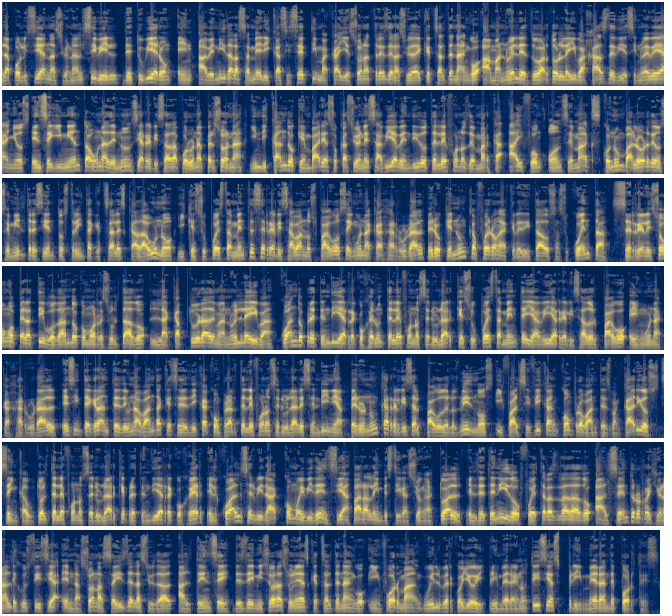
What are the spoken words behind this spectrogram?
la Policía Nacional Civil detuvieron en Avenida Las Américas y Séptima Calle, zona 3 de la ciudad de Quetzaltenango, a Manuel Eduardo Leiva Haas, de 19 años, en seguimiento a una denuncia realizada por una persona indicando que en varias ocasiones había vendido teléfonos de marca iPhone 11 Max con un valor de 11.330 quetzales cada uno y que supuestamente se realizaban los pagos en una caja rural, pero que nunca fueron acreditados a su cuenta. Se realizó un operativo dando como resultado la captura de Manuel Leiva cuando pretendía recoger un teléfono celular que supuestamente ya había realizado el pago en una caja rural. Es integrante de una banda que se dedica a comprar teléfonos celulares en línea, pero nunca realiza el pago de los mismos y falsifican comprobantes bancarios. Se incautó el teléfono celular que pretendía recoger, el cual servirá como evidencia para la investigación actual. El detenido fue trasladado al Centro Regional de Justicia en la zona 6 de de la ciudad altense. Desde Emisoras Unidas Quetzaltenango informa Wilber Coyoy. Primera en noticias, primera en deportes.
